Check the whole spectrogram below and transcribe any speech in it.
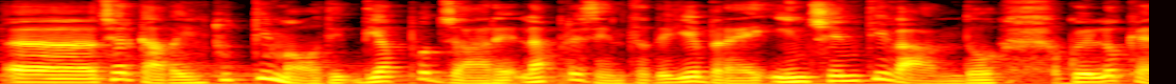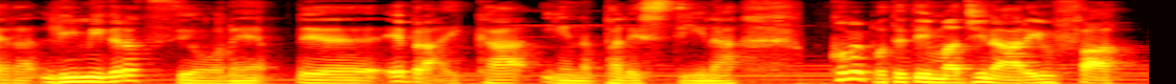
uh, cercava in tutti i modi di appoggiare la presenza degli ebrei, incentivando quello che era l'immigrazione ebraica in Palestina. Come potete immaginare, infatti,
